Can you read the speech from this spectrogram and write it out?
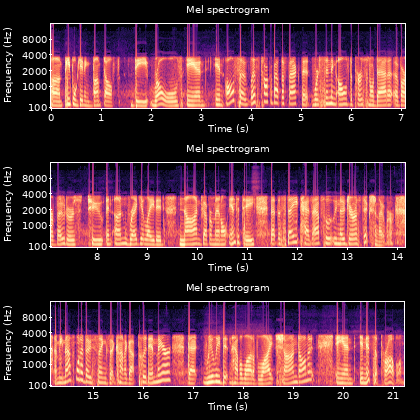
um, people getting bumped off the rolls and and also let's talk about the fact that we're sending all of the personal data of our voters to an unregulated, non-governmental entity that the state has absolutely no jurisdiction over. I mean, that's one of those things that kind of got put in there that really didn't have a lot of light shined on it, and and it's a problem.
